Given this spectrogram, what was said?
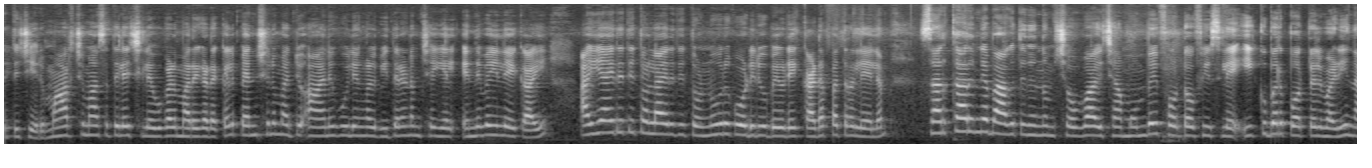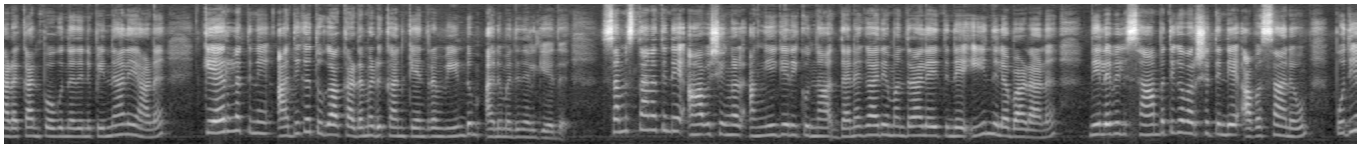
എത്തിച്ചേരും. മാർച്ച് മാസത്തിലെ ചിലവുകൾ മറികടക്കൽ പെൻഷനും മറ്റു ആനുകൂല്യങ്ങൾ വിതരണം ചെയ്യൽ എന്നിവയിലേക്കായി അയ്യായിരത്തി തൊള്ളായിരത്തി തൊണ്ണൂറ് കോടി രൂപയുടെ കടപ്പത്ര ലേലം സർക്കാരിന്റെ ഭാഗത്തു നിന്നും ചൊവ്വാഴ്ച മുംബൈ ഫോർട്ട് ഓഫീസിലെ ഇക്കുബർ പോർട്ടൽ വഴി നടക്കാൻ പോകുന്നതിന് പിന്നാലെയാണ് കേരളത്തിന് അധിക തുക കടമെടുക്കാൻ കേന്ദ്രം വീണ്ടും അനുമതി നൽകിയത്. സംസ്ഥാനത്തിന്റെ കേരളത്തിന്റെ ആവശ്യങ്ങൾ അംഗീകരിക്കുന്ന ധനകാര്യ മന്ത്രാലയത്തിന്റെ ഈ നിലപാടാണ് നിലവിൽ സാമ്പത്തിക വർഷത്തിന്റെ അവസാനവും പുതിയ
